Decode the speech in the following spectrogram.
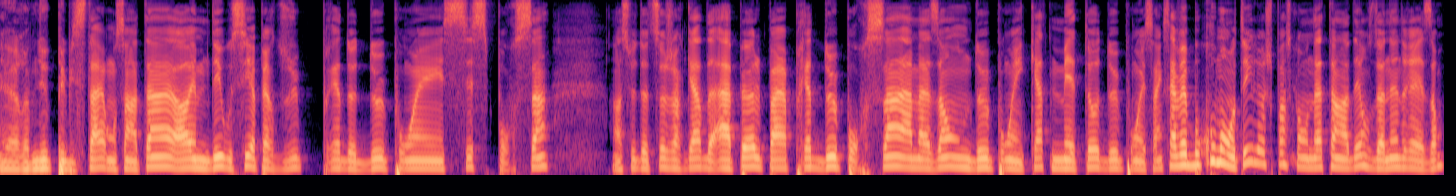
revenus publicitaires, on s'entend. AMD aussi a perdu près de 2,6 Ensuite de ça, je regarde Apple perd près de 2% Amazon 2,4 Meta 2,5 Ça avait beaucoup monté. Là. Je pense qu'on attendait, on se donnait une raison.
